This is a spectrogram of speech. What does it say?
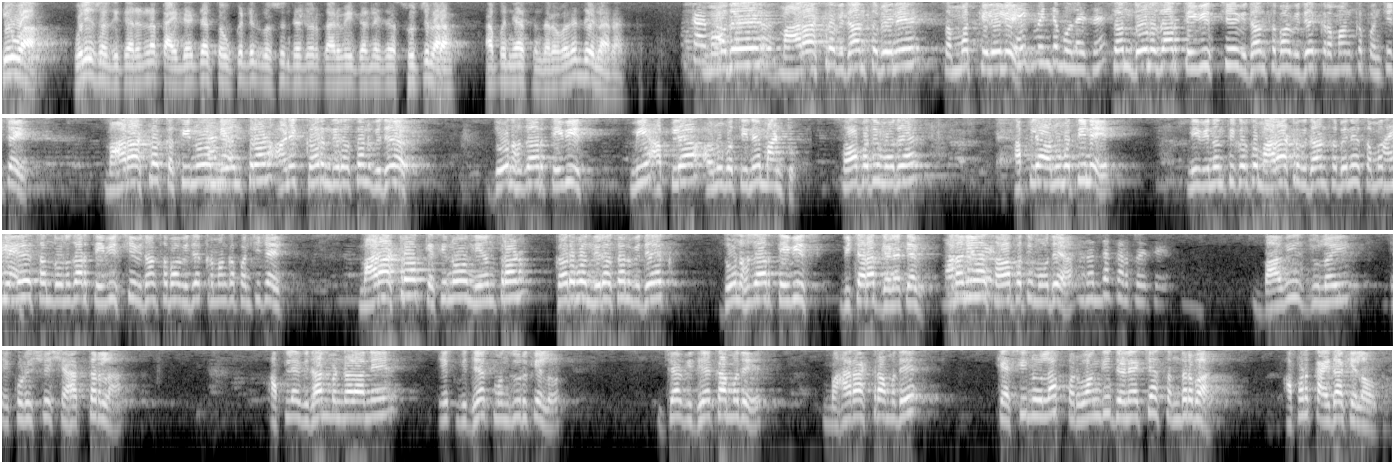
किंवा पोलीस अधिकाऱ्यांना कायद्याच्या चौकटीत बसून त्याच्यावर कारवाई करण्याच्या सूचना आपण या संदर्भात देणार आहात. महोदय महाराष्ट्र विधानसभेने संमत केलेले एक मिनिट बोलायचंय. सन दोन हजार तेवीस चे विधानसभा विधेयक क्रमांक पंचेचाळीस महाराष्ट्र कसिनो नियंत्रण आणि कर निरसन विधेयक दोन हजार तेवीस मी आपल्या अनुमतीने मांडतो. सभापती महोदय आपल्या अनुमतीने मी विनंती करतो महाराष्ट्र विधानसभेने संमत. केलेले सन दोन हजार तेवीस चे विधानसभा विधेयक क्रमांक पंचेचाळीस. महाराष्ट्र कॅसिनो नियंत्रण कर व निरसन विधेयक दोन हजार तेवीस विचारात घेण्यात यावे. माननीय सभापती महोदया रद्द करतोय ते. बावीस जुलै एकोणीसशे शहात्तर ला आपल्या विधानमंडळाने एक विधेयक मंजूर केलं ज्या विधेयकामध्ये महाराष्ट्रामध्ये कॅसिनोला परवानगी देण्याच्या संदर्भात आपण कायदा केला होता.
